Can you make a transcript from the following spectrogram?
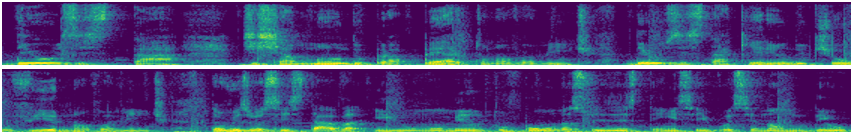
Deus está te chamando para perto novamente. Deus está querendo te ouvir novamente. Talvez você estava em um momento bom na sua existência e você não deu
